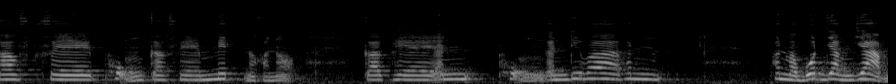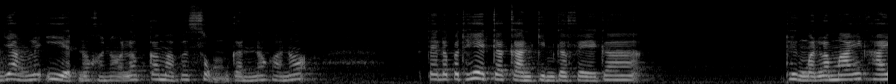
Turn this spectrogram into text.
กาแฟผงกาแฟเม็ดเนาะค่ะเนาะกาแฟอันผงอันที่ว่าพันพันมาบดอย่างหยาบอย่างละเอียดเนาะค่ะเนาะแล้วก็มาผสมกันเนาะค่ะเนาะแต่ละประเทศกับการกินกาแฟก็ ถึงมันละไม้คล้าย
